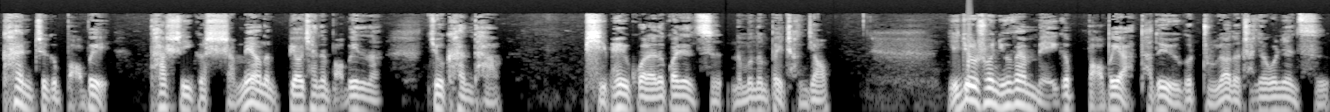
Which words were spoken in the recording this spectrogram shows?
看这个宝贝，它是一个什么样的标签的宝贝的呢？就看它匹配过来的关键词能不能被成交。也就是说，你会发现每一个宝贝啊，它都有一个主要的成交关键词，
